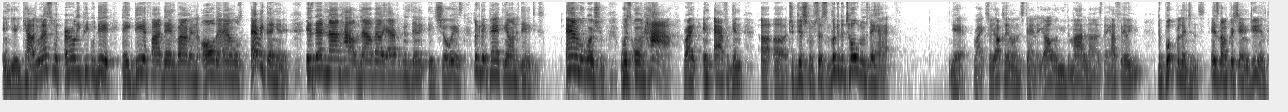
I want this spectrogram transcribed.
in your ecology. Well, that's what early people did. They deified their environment and all the animals, everything in it. Is that not how Nile Valley Africans did it? It sure is. Look at their pantheon of deities. Animal worship was on high, right, in African uh, uh, traditional systems. Look at the totems they have. Yeah, right. So y'all clearly understand that. Y'all want to use the modernized thing. I feel you. The book religions, Islam, Christianity, Judaism.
